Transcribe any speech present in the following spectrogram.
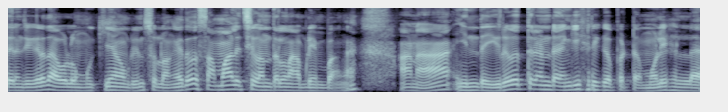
தெரிஞ்சுக்கிறது அவ்வளோ முக்கியம் அப்படின்னு சொல்லுவாங்க. ஏதோ சமாளித்து வந்துடலாம் அப்படிம்பாங்க. ஆனால் இந்த இருபத்தி ரெண்டு அங்கீகரிக்கப்பட்ட மொழிகளில்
